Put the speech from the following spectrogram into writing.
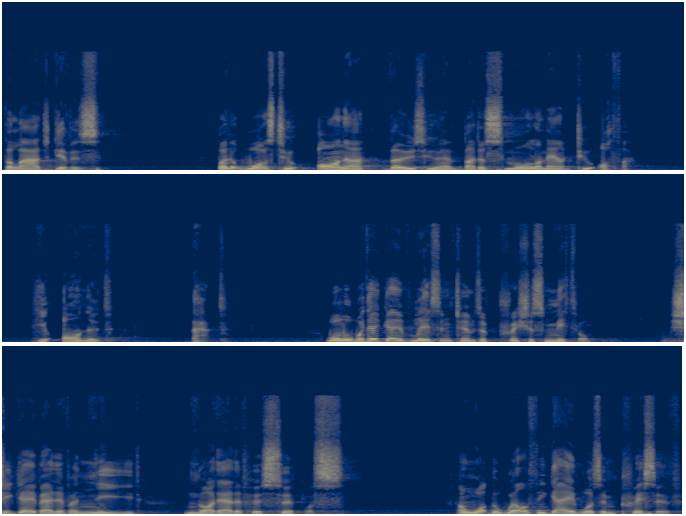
the large givers, but it was to honor those who have but a small amount to offer. He honored that. While a widow gave less in terms of precious metal, she gave out of a need, not out of her surplus. And what the wealthy gave was impressive,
